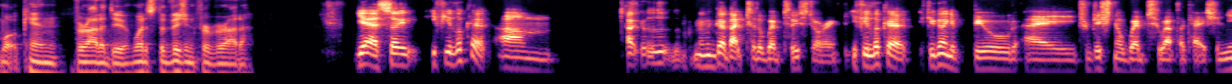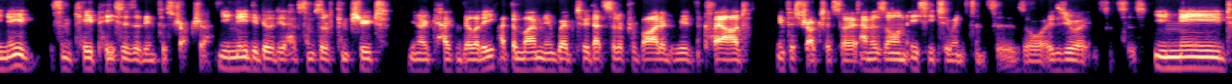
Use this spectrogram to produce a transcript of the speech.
What can Verida do? What is the vision for Verida? Yeah, so if you look at um, I mean, go back to the Web 2 story. If you look at, if you're going to build a traditional Web 2 application, you need some key pieces of infrastructure. You need the ability to have some sort of compute, you know, capability. At the moment in Web 2, that's sort of provided with cloud infrastructure, so Amazon EC2 instances or Azure instances, you need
